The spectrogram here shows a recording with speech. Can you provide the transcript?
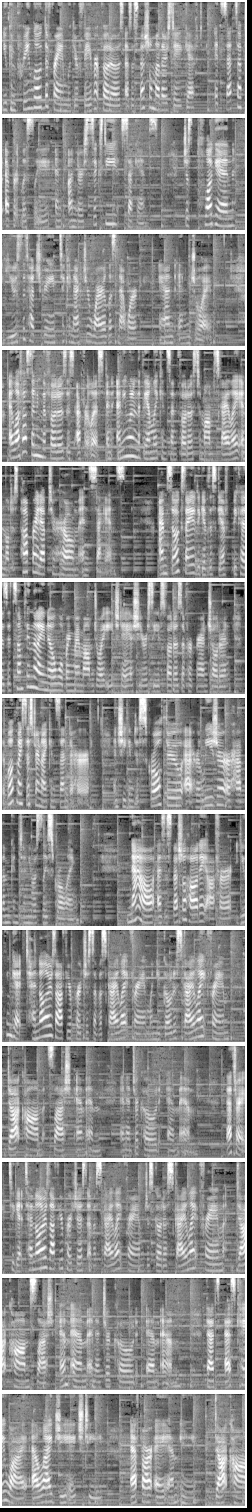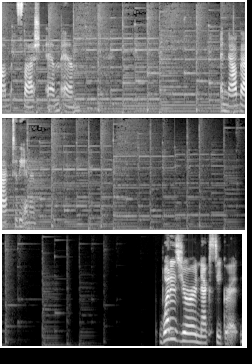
You can preload the frame with your favorite photos as a special Mother's Day gift. It sets up effortlessly in under 60 seconds. Just plug in, use the touchscreen to connect your wireless network, and enjoy. I love how sending the photos is effortless, and anyone in the family can send photos to mom's skylight and they'll just pop right up to her home in seconds. I'm so excited to give this gift because it's something that I know will bring my mom joy each day as she receives photos of her grandchildren that both my sister and I can send to her, and she can just scroll through at her leisure or have them continuously scrolling. Now, as a special holiday offer, you can get $10 off your purchase of a skylight frame when you go to skylightframe.com skylightframe.com slash mm and enter code mm. That's right, to get $10 off your purchase of a skylight frame, just go to skylightframe.com slash mm and enter code mm. That's S-K-Y-L-I-G-H-T-F-R-A-M-E dot com slash mm. And now back to the interview. What is your next secret?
